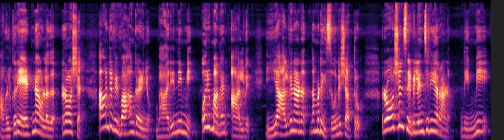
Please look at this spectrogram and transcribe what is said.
അവൾക്കൊരു ഏട്ടനാ ഉള്ളത് റോഷൻ. അവന്റെ വിവാഹം കഴിഞ്ഞു. ഭാര്യ നിമ്മി ഒരു മകൻ ആൽവിൻ. ഈ ആൽവിനാണ് നമ്മുടെ ഇസുവിന്റെ ശത്രു. റോഷൻ സിവിൽ എഞ്ചിനീയറാണ്. നിമ്മി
